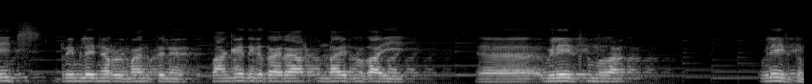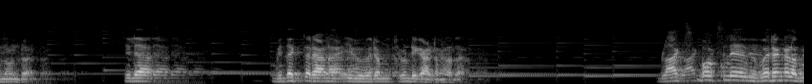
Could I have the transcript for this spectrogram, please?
eight Dreamliner വിമാനത്തിന് സാങ്കേതിക തകരാർ ഉണ്ടായിരുന്നതായി വിലയിരുത്തുന്നത് വിലയിരുത്തുന്നുണ്ട്. ചില വിദഗ്ധരാണ് ഈ വിവരം ചൂണ്ടിക്കാട്ടുന്നത്. ബ്ലാക്ക് ബോക്സിലെ വിവരങ്ങളും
